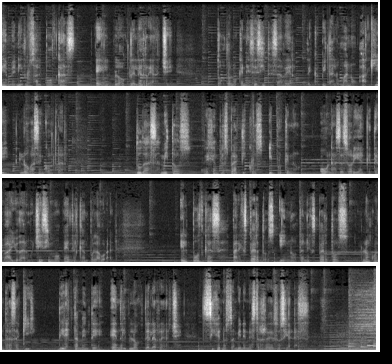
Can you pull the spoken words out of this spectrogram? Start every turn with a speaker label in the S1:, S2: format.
S1: bienvenidos al podcast El blog del RH. Todo lo que necesites saber de capital humano aquí lo vas a encontrar. Dudas, mitos, ejemplos prácticos y, por qué no, una asesoría que te va a ayudar muchísimo en el campo laboral. El podcast para expertos y no tan expertos lo encuentras aquí, directamente en el blog del RH. Síguenos también en nuestras redes sociales. Música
